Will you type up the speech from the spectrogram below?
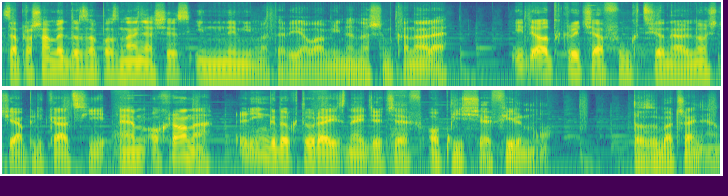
Zapraszamy do zapoznania się z innymi materiałami na naszym kanale i do odkrycia funkcjonalności aplikacji M-Ochrona, link do której znajdziecie w opisie filmu. Do zobaczenia.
